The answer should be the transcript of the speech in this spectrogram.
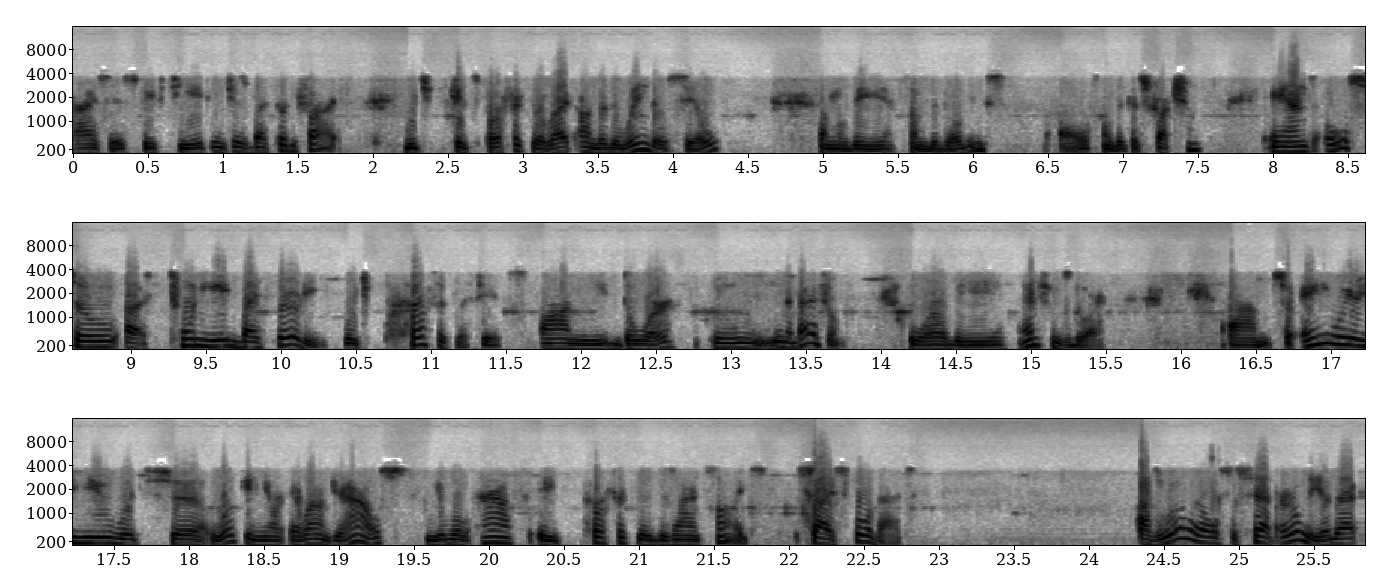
size is 58 inches by 35, which fits perfectly right under the windowsill, some of the some of the buildings, uh, the construction, and also uh, 28 by 30, which perfectly fits on the door in, in a bedroom or the entrance door. Um, so anywhere you would uh, look in your around your house, you will have a perfectly designed size size for that. As well, I also said earlier that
